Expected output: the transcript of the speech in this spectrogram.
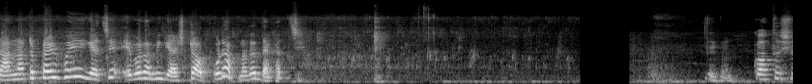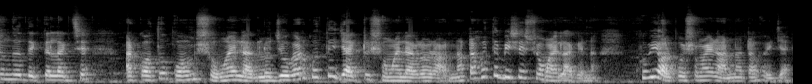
রান্নাটা প্রায় হয়ে গেছে, এবার আমি গ্যাসটা অফ করে আপনাদের দেখাচ্ছি। দেখুন, কত সুন্দর দেখতে লাগছে আর কত কম সময় লাগল। জোগাড় করতে যা একটু সময় লাগল। রান্নাটা হতে বিশেষ সময় লাগে না। খুবই অল্প সময় রান্নাটা হয়ে যায়।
